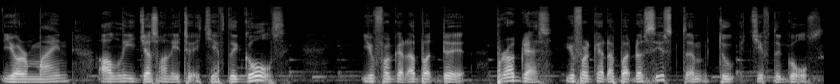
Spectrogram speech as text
your mind only just only to achieve the goals, you forget about the progress, you forget about the system to achieve the goals.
